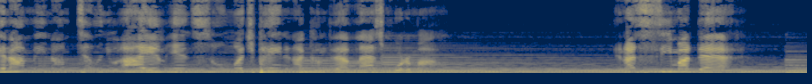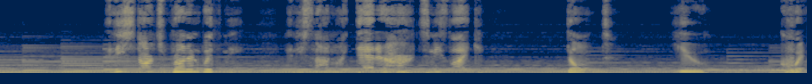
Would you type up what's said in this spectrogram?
And I mean, I'm telling you, I am in so much pain. And I come to that last quarter mile. And I see my dad. And he starts running with me. And he's like, Dad, it hurts. And he's like, Don't you quit.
